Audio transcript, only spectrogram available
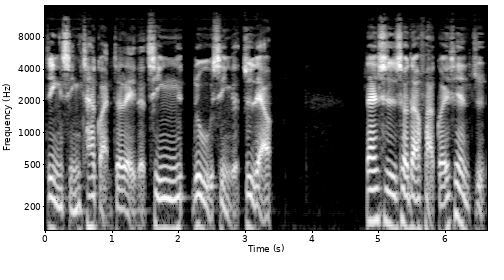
进行插管这类的侵入性的治疗，但是受到法规限制，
